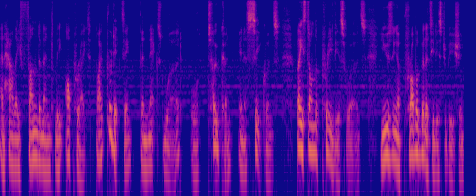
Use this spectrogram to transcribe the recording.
and how they fundamentally operate by predicting the next word or token in a sequence based on the previous words using a probability distribution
